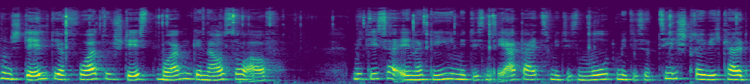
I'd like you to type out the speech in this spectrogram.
und stell dir vor, du stehst morgen genauso auf. Mit dieser Energie, mit diesem Ehrgeiz, mit diesem Mut, mit dieser Zielstrebigkeit,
